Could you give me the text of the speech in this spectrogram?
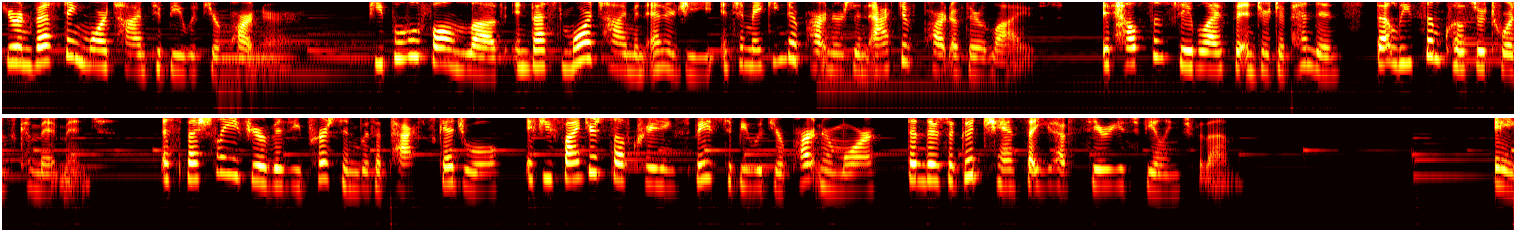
You're investing more time to be with your partner. People who fall in love invest more time and energy into making their partners an active part of their lives. It helps them stabilize the interdependence that leads them closer towards commitment. Especially if you're a busy person with a packed schedule, if you find yourself creating space to be with your partner more, then there's a good chance that you have serious feelings for them. 8.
